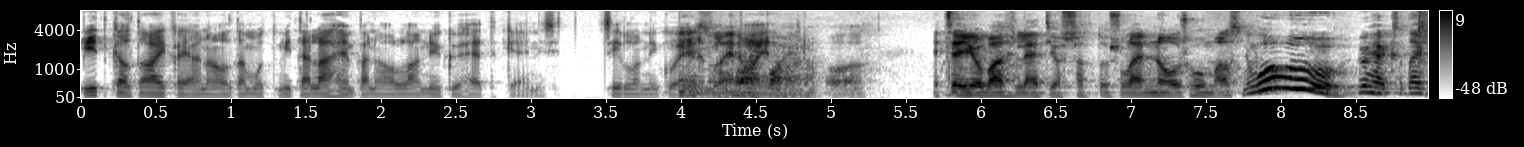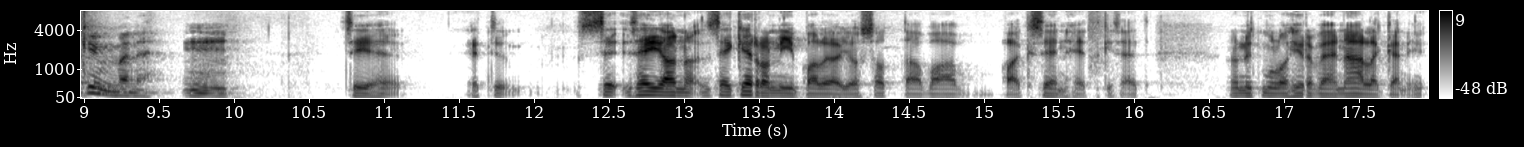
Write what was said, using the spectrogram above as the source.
pitkältä aikajanalta, mutta mitä lähempänä ollaan nykyhetkeen, niin sit silloin niin kuin Niin, enemmän enemmän painoarvoa. Että se ei ole vaan silleen, että jos sattuu sulle nousu humalassa, niin wuu, yhdeksän tai kymmenen. Mm. Siihen, että se, se, ei anna, se ei kerro niin paljon, jos ottaa vaan vaikka sen hetkisen, että no nyt mulla on hirveä nälkä, niin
